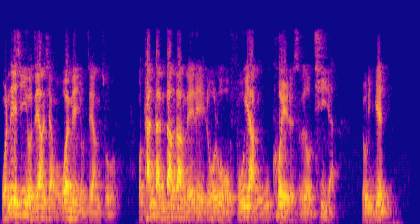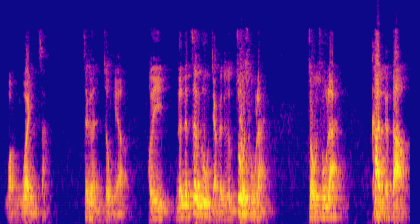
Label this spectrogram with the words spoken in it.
我内心有这样想，我外面有这样做，我坦坦荡荡、磊磊落落，我俯仰无愧的时候，气呀由里面往外长，这个很重要。所以人的正路讲的就是做出来、走出来、看得到。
